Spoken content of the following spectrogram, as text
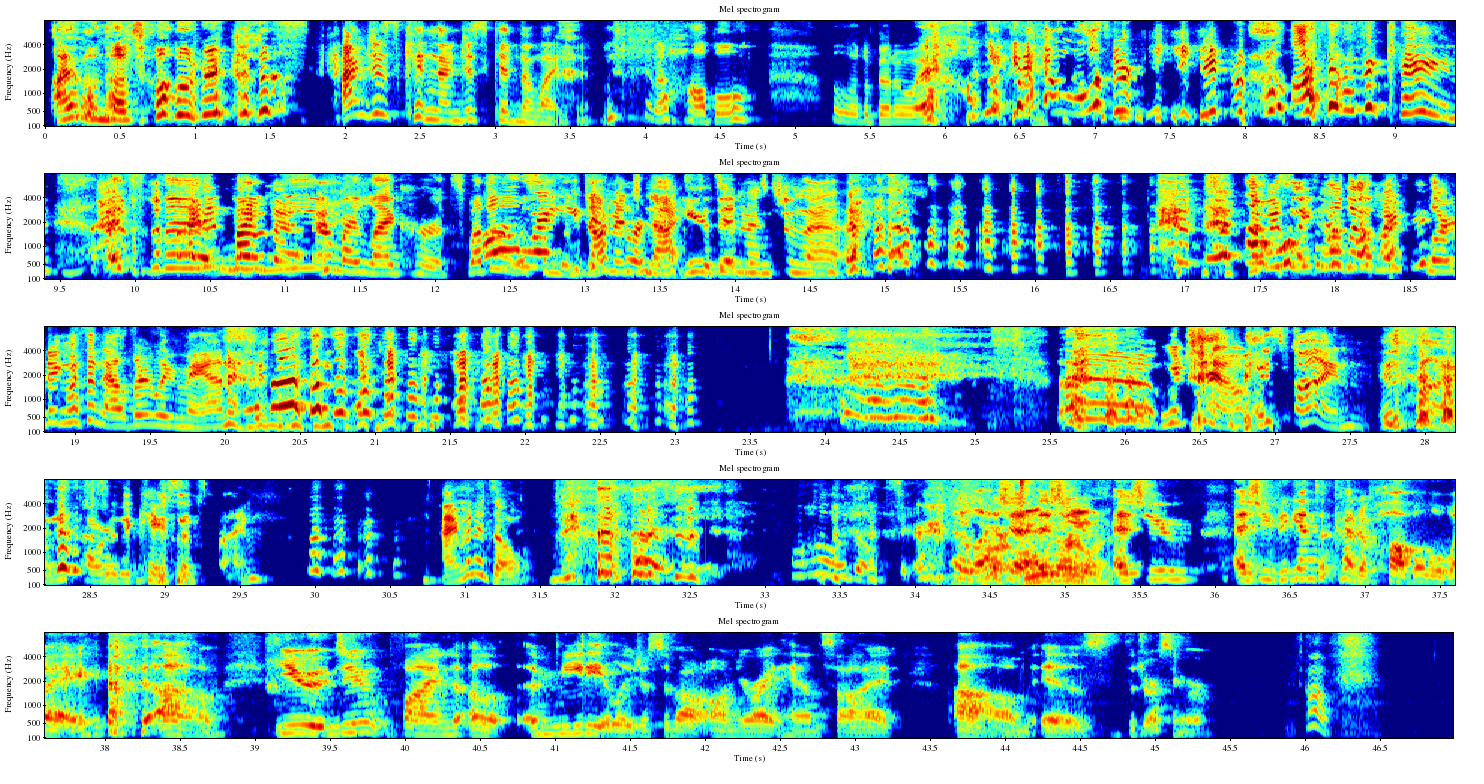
I will not tolerate this. I'm just kidding. I'm just kidding, Elijah. I'm gonna hobble a little bit away. Wait, how old are you? I have a cane. It's I the didn't my know that. knee or my leg hurts. Whether it Oh, was right. from the duck or that. You did mention that. I was like, hold on, am I flirting with an elderly man? I didn't- Which you know is fine. It's fine. If that were the case, that's fine. I'm an adult. oh, don't here. Elijah, as you as you as you begin to kind of hobble away, um, you do find uh, immediately, just about on your right hand side, um, is the dressing room. Oh.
